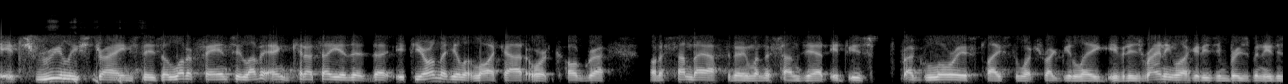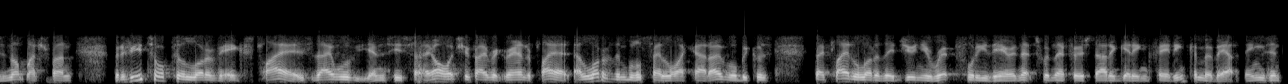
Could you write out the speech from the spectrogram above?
It's really strange. There's a lot of fans who love it, and can I tell you that, that if you're on the hill at Leichhardt or at Kogarah on a Sunday afternoon when the sun's out, it is a glorious place to watch rugby league. If it is raining like it is in Brisbane, it is not much fun. But if you talk to a lot of ex-players, they will, and you say, "Oh, what's your favourite ground to play at?" A lot of them will say Leichhardt Oval because they played a lot of their junior rep footy there, and that's when they first started getting fair income about things. And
